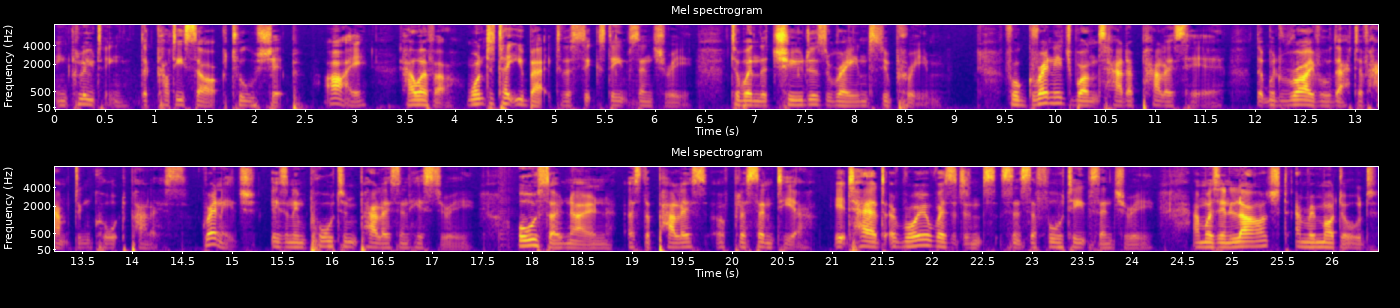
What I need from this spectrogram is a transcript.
including the Cutty Sark tall ship. I, however, want to take you back to the 16th century, to when the Tudors reigned supreme. For Greenwich once had a palace here that would rival that of Hampton Court Palace. Greenwich is an important palace in history, also known as the Palace of Placentia. It had a royal residence since the 14th century and was enlarged and remodelled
